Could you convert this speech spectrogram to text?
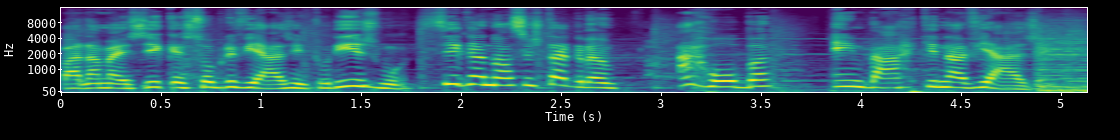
Para mais dicas sobre viagem e turismo, siga nosso Instagram, arroba Embarque na Viagem.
